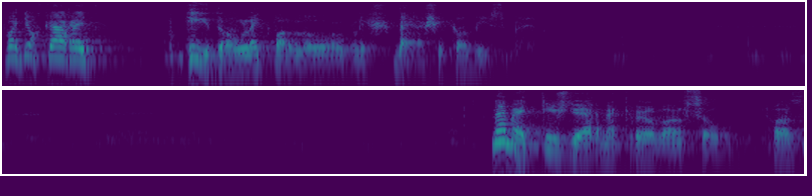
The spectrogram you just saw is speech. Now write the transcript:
vagy akár egy hídról, egy pallóról is beesik a vízbe. Nem egy kisgyermekről van szó, az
